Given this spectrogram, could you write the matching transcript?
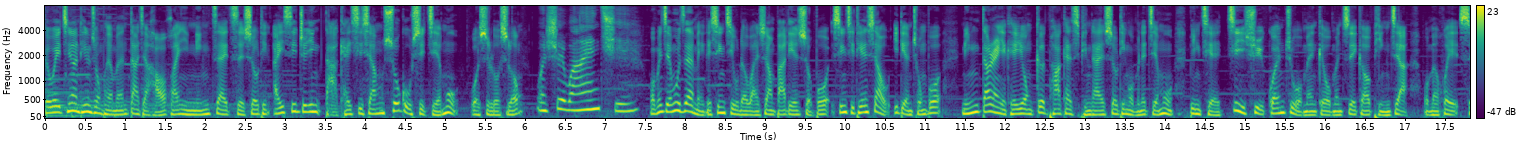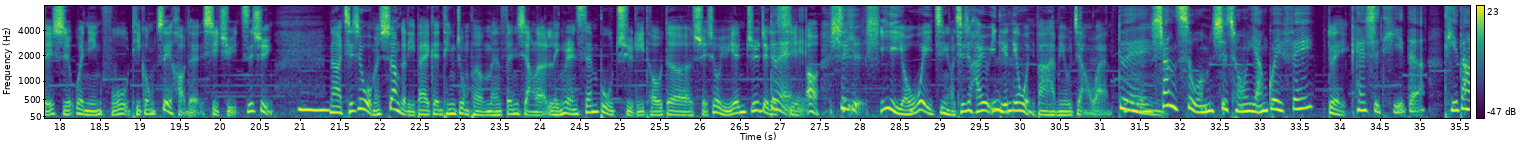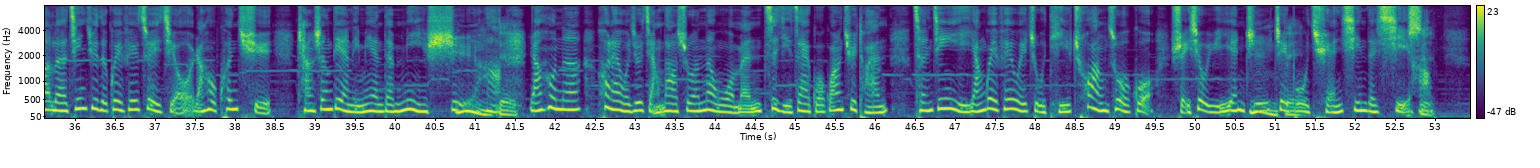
各位亲爱的听众朋友们，大家好，欢迎您再次收听 IC 之音打开西厢说故事节目，我是罗世龙，我是王安琪。我们节目在每个星期五的晚上八点首播，星期天下午一点重播。您当然也可以用各 Podcast 平台收听我们的节目，并且继续关注我们，给我们最高评价。我们会随时为您服务，提供最好的戏曲资讯。嗯，那其实我们上个礼拜跟听众朋友们分享了《伶人三部曲》里头的《水袖与胭脂》这个戏哦，是意犹未尽啊。其实还有一点。点尾巴还没有讲完。对，上次我们是从杨贵妃对开始提的，提到了京剧的贵妃醉酒，然后昆曲长生殿里面的密室哈。对。然后呢，后来我就讲到说，那我们自己在国光剧团曾经以杨贵妃为主题创作过《水袖与胭脂》这部全新的戏哈。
